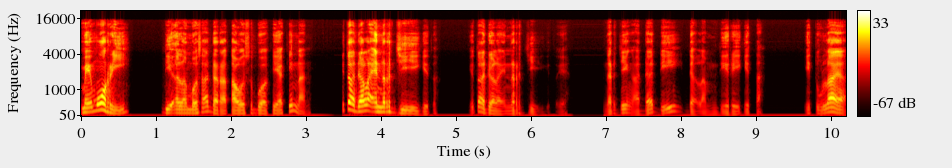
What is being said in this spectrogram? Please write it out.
memori di alam bawah sadar atau sebuah keyakinan itu adalah energi gitu. Itu adalah energi gitu ya. Energi yang ada di dalam diri kita. Itulah ya,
